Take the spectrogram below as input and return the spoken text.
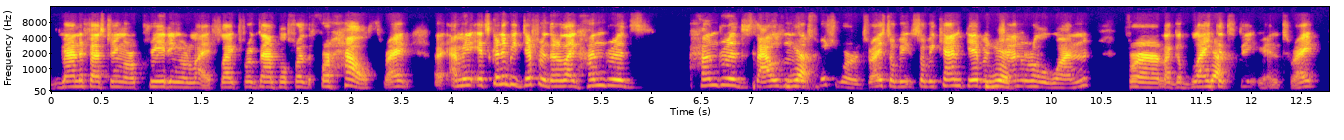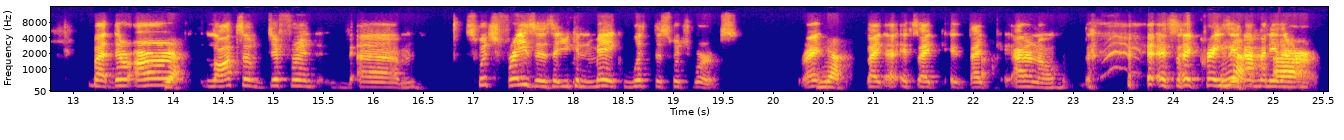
manifesting or creating your life like for example for the, for health right i mean it's going to be different there are like hundreds hundreds thousands yeah. of switch words right so we so we can't give a yes. general one for like a blanket yeah. statement right but there are yeah. lots of different um, switch phrases that you can make with the switch words right yeah like uh, it's like it's like i don't know it's like crazy how many there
